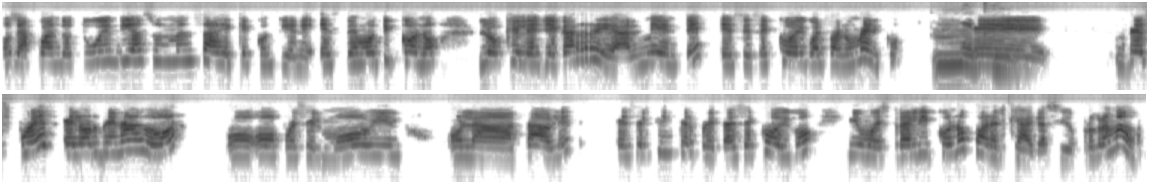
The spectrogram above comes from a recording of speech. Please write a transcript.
O sea, cuando tú envías un mensaje que contiene este emoticono, lo que le llega realmente es ese código alfanumérico. Mm, ok. Eh, después, el ordenador o, o, pues el móvil o la tablet es el que interpreta ese código y muestra el icono para el que haya sido programado.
